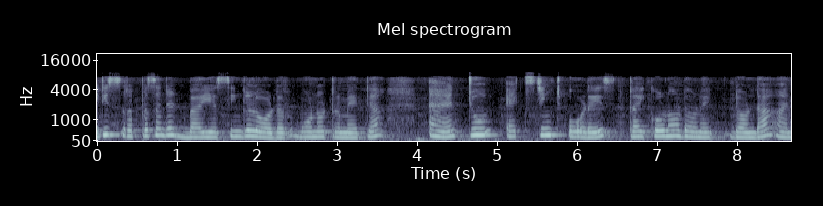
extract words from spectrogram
It is represented by a single order Monotremata and two extinct orders Triconodonta and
